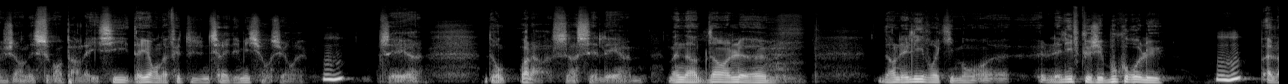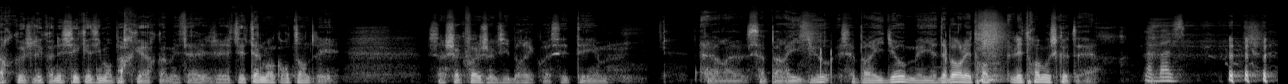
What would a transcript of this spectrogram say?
j'en ai souvent parlé ici. D'ailleurs, on a fait toute une série d'émissions sur eux. Mhm. C'est donc voilà, ça c'est les. maintenant dans le dans les livres qui m'ont les livres que j'ai beaucoup relus Mhm. alors que je les connaissais quasiment par cœur. J'étais tellement content de les. À chaque fois, je vibrais. Quoi. C'était. Alors, euh, ça paraît idiot, ça paraît idiot, mais il y a d'abord les trois, les trois mousquetaires. La base.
